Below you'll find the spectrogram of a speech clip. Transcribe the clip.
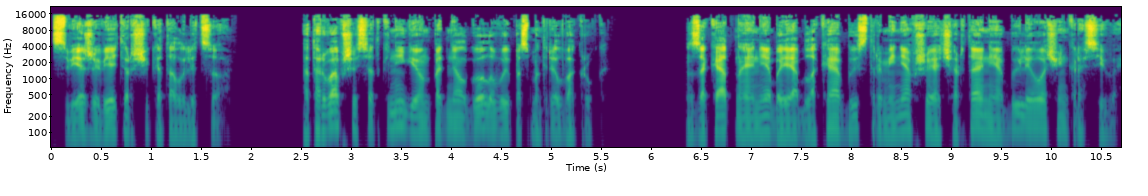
Свежий ветер щекотал лицо. Оторвавшись от книги, он поднял голову и посмотрел вокруг. Закатное небо и облака, быстро менявшие очертания, были очень красивы.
